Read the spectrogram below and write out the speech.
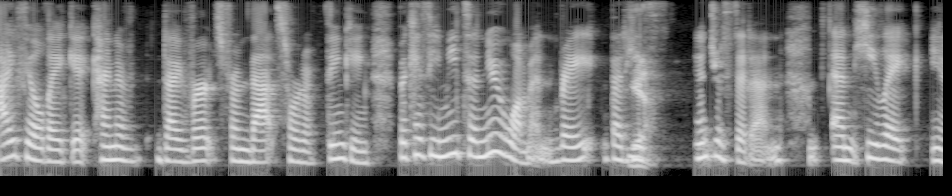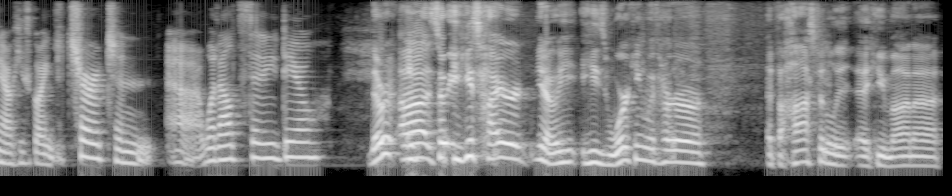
I feel like it kind of diverts from that sort of thinking because he meets a new woman, right? That he's Yeah. interested in. And he, like, you know, he's going to church and uh, what else did he do? There, uh, so he gets hired. You know, he, he's working with her at the hospital at Humana.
